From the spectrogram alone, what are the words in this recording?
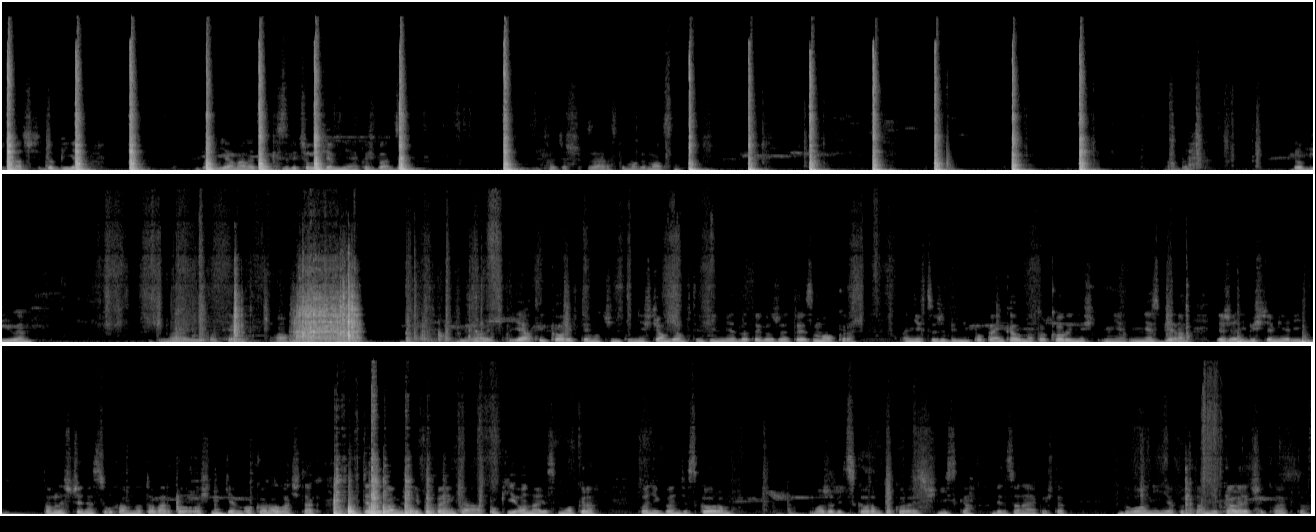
dobijam. Dobijam, ale tak z wyczuciem, nie jakoś bardzo. Chociaż zaraz tu mogę mocniej. Dobra. Dobiłem. No i okej. O. No i ja tej kory w tym odcinku nie ściągam w tym filmie, dlatego że to jest mokre. A nie chcę, żeby mi popękał, no to kory nie, nie, nie zbieram. Jeżeli byście mieli tą leszczynę suchą, no to warto ośnikiem okorować, tak? Wtedy wam już nie popęka, a póki ona jest mokra, to niech będzie z korą. Może być z korą, ta kora jest śliska, więc ona jakoś tak dłoni jakoś tam nie kaleczy, tak? To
